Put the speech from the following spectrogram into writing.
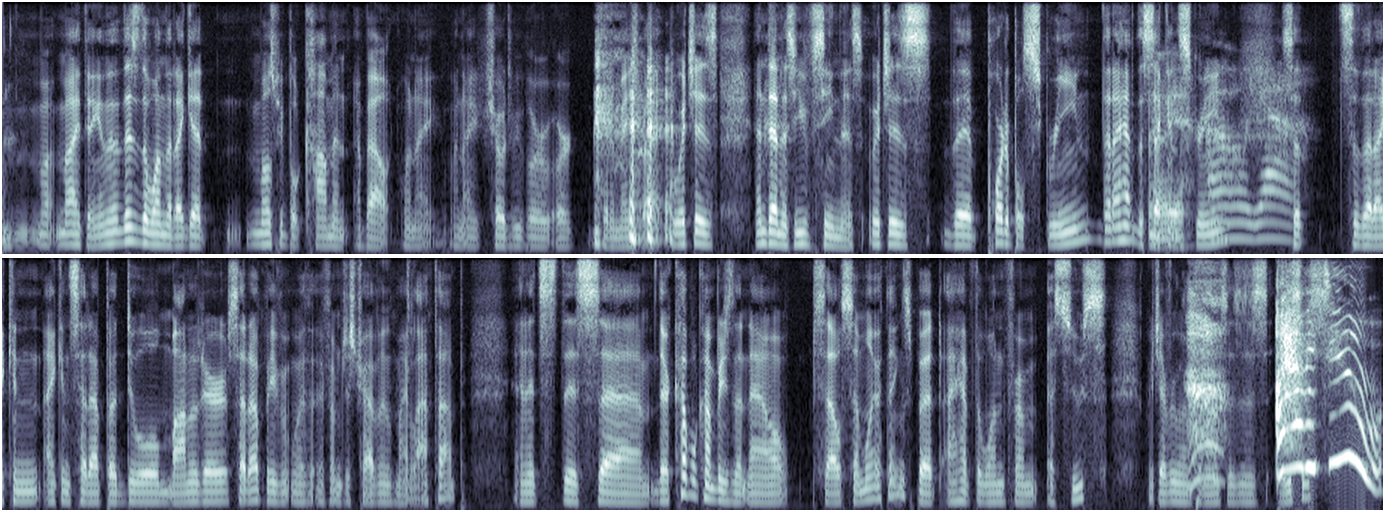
thing? my, my thing, and this is the one that I get most people comment about when I when I show it to people or, or get amazed by it, which is, and Dennis, you've seen this, which is the portable screen that I have, the second yeah. screen, Oh, yeah. so so that I can I can set up a dual monitor setup even with if I'm just traveling with my laptop, and it's this. Um, there are a couple companies that now sell similar things, but I have the one from Asus, which everyone pronounces as I have it too.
